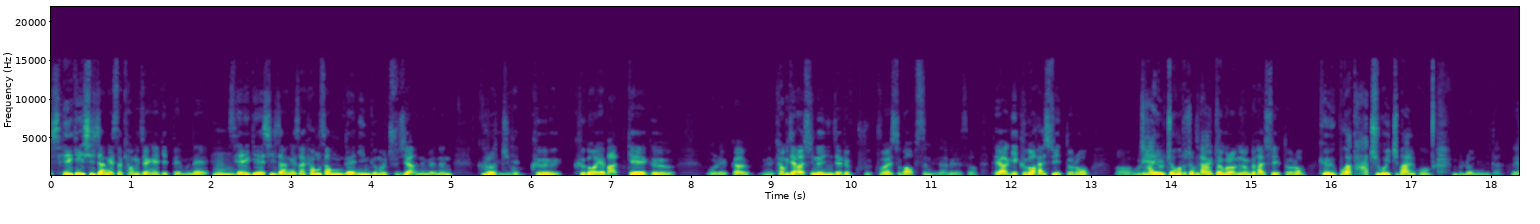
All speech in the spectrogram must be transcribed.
세계 시장에서 경쟁하기 때문에 음. 세계 시장에서 형성된 임금을 주지 않으면은 그, 그렇죠. 그 그거에 맞게 그 뭐랄까 경쟁할 수 있는 인재를 구, 할 수가 없습니다. 그래서 대학이 그거 할 수 있도록 어 우리 자율적으로 좀 자율적으로 어느 정도 할 수 있도록 교육부가 다 쥐고 있지 말고 물론입니다. 네.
